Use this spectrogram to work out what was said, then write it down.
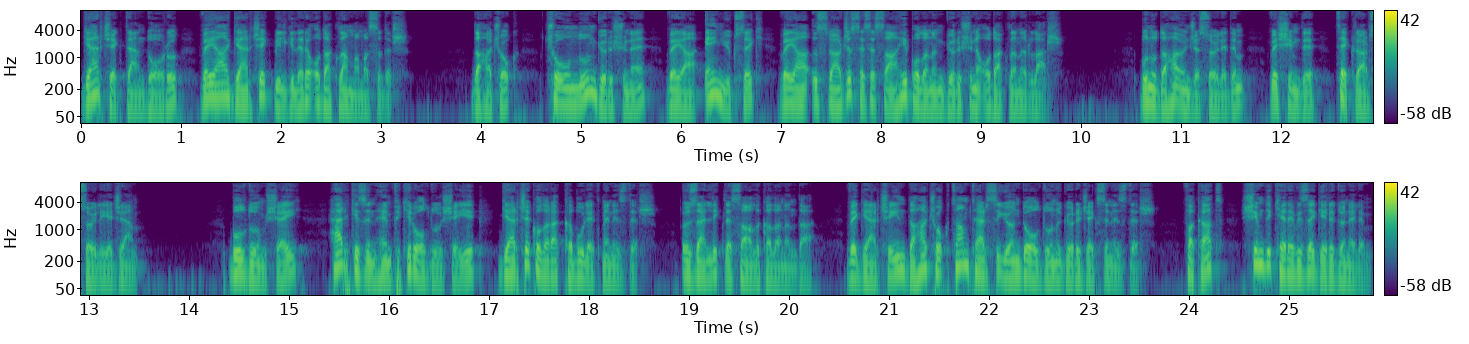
gerçekten doğru veya gerçek bilgilere odaklanmamasıdır. Daha çok, çoğunluğun görüşüne veya en yüksek veya ısrarcı sese sahip olanın görüşüne odaklanırlar. Bunu daha önce söyledim ve şimdi tekrar söyleyeceğim. Bulduğum şey, herkesin hemfikir olduğu şeyi gerçek olarak kabul etmenizdir. Özellikle sağlık alanında. Ve gerçeğin daha çok tam tersi yönde olduğunu göreceksinizdir. Fakat şimdi kerevize geri dönelim.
